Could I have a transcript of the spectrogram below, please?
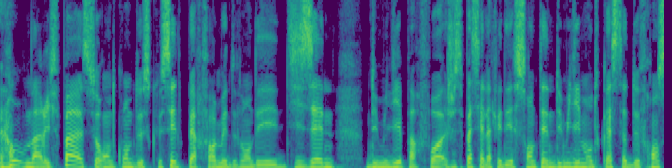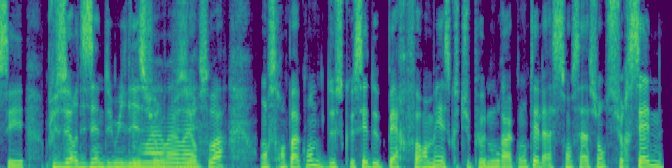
on n'arrive pas à se rendre compte de ce que c'est de performer devant des dizaines de milliers, parfois. Je ne sais pas si elle a fait des centaines de milliers, mais en tout cas, Stade de France, c'est plusieurs dizaines de milliers sur plusieurs soirs. On se rend pas compte de ce que c'est de performer. Est-ce que tu peux nous raconter la sensation sur scène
